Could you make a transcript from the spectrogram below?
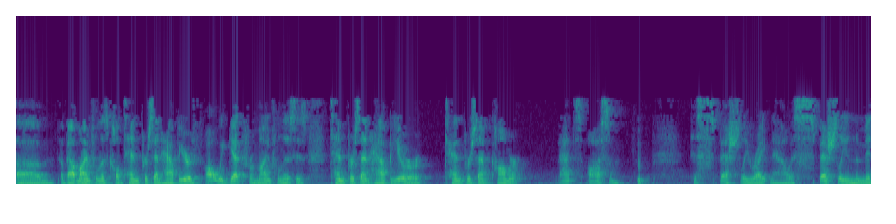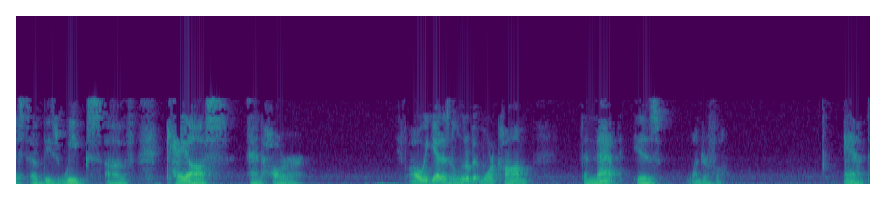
um, about mindfulness called 10% happier. All we get from mindfulness is 10% happier or 10% calmer, that's awesome. especially right now, especially in the midst of these weeks of chaos and horror. If all we get is a little bit more calm, then that is wonderful. And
